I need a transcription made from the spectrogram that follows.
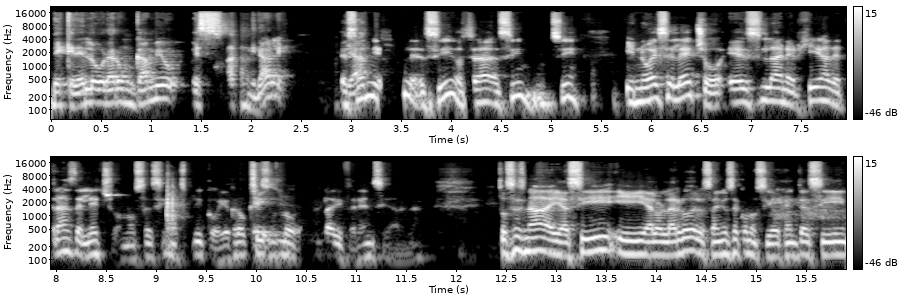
de querer lograr un cambio es admirable. Es admirable, sí, o sea, sí, sí. Y no es el hecho, es la energía detrás del hecho. No sé si me explico. Yo creo que eso es lo, la diferencia. Entonces, nada, y así, y a lo largo de los años he conocido gente así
